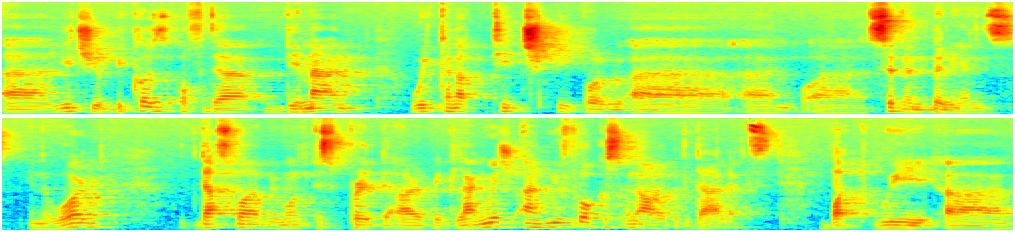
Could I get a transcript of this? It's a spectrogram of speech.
uh, YouTube because of the demand. We cannot teach people uh, um, uh, seven billions in the world. That's why we want to spread the Arabic language and we focus on Arabic dialects. But we uh,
